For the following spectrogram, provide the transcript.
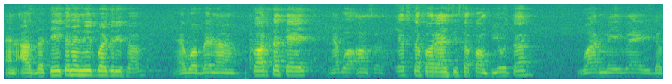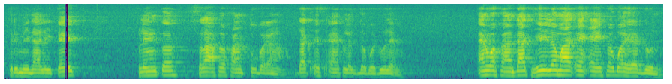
En als de tekenen niet bedriegen, hebben we binnen korte tijd hebben we onze eerste forensische computer, waarmee wij de criminaliteit flinke slagen gaan toebrengen. Dat is eigenlijk de bedoeling. En we gaan dat helemaal in eigen beheer doen.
